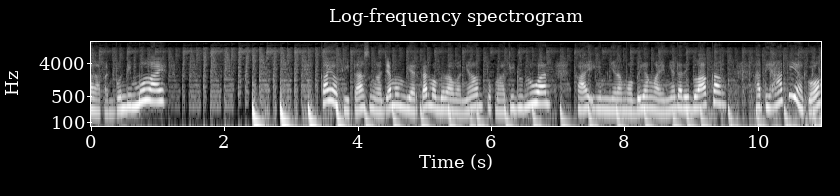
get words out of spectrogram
Balapan pun dimulai. Kai Okita sengaja membiarkan mobil lawannya untuk maju duluan. Kai ingin menyerang mobil yang lainnya dari belakang. Hati-hati ya, Go.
